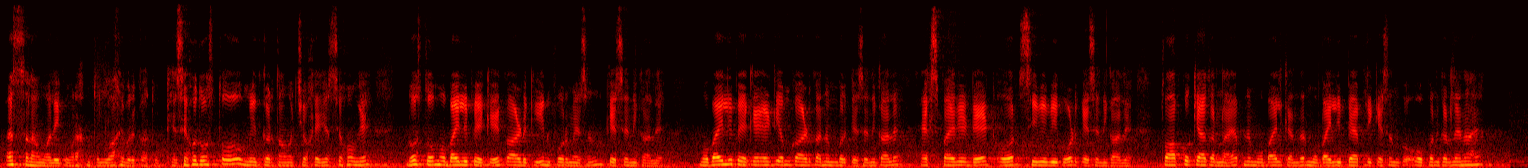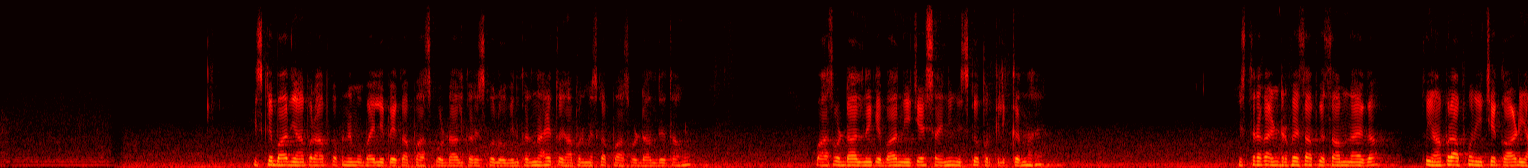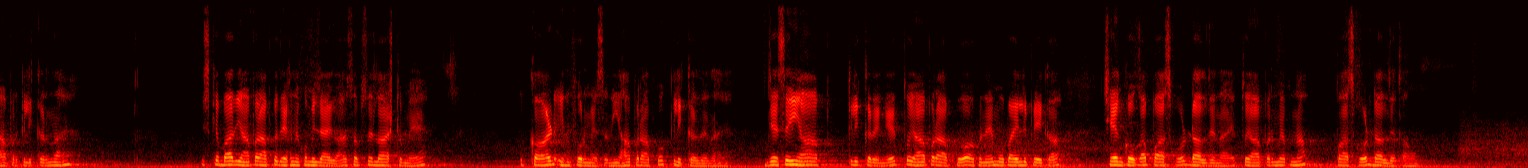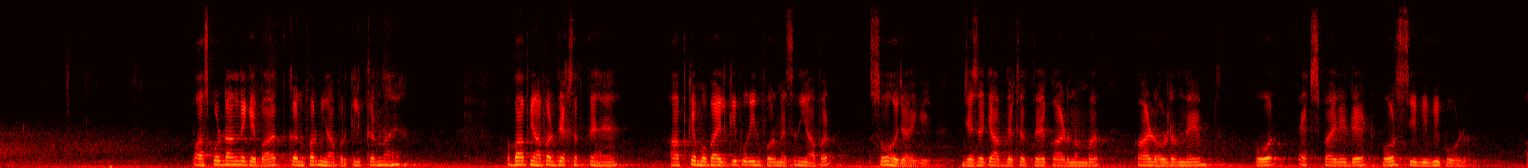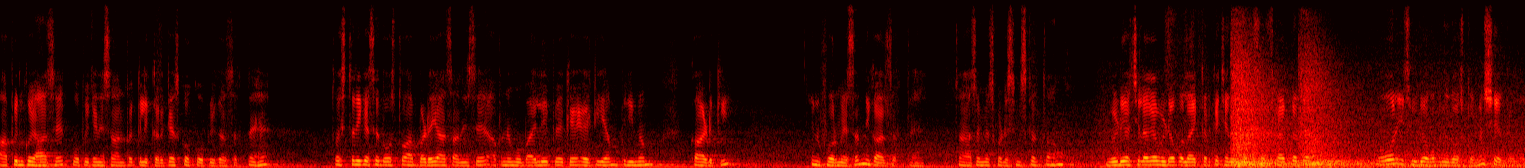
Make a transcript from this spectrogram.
अस्सलाम वालेकुम रहमतुल्लाहि वबरकातुहू। कैसे हो दोस्तों? उम्मीद करता हूँ अच्छे खैरियत से होंगे। दोस्तों, मोबाइल पे के कार्ड की इन्फॉर्मेशन कैसे निकालें? मोबाइल पे के एटीएम कार्ड का नंबर कैसे निकालें? एक्सपायरी डेट और सीवीवी कोड कैसे निकालें? तो आपको क्या करना है? अपने मोबाइल के अंदर मोबाइल पे एप्लीकेशन को ओपन कर लेना है। इसके बाद यहाँ पर आपको अपने मोबाइल पे का पासवर्ड डालकर इसको लॉगिन करना है। तो यहाँ पर मैं इसका पासवर्ड डाल देता हूँ। पासवर्ड डालने के बाद नीचे साइन इन इसके ऊपर क्लिक करना है। इस तरह का इंटरफेस आपके सामने आएगा। तो यहाँ पर आपको नीचे कार्ड यहाँ पर क्लिक करना है। इसके बाद यहाँ पर आपको देखने को मिल जाएगा सबसे लास्ट में कार्ड इन्फॉर्मेशन यहाँ पर आपको क्लिक कर देना है। जैसे ही यहाँ आप क्लिक करेंगे तो यहाँ पर आपको अपने मोबाइल पे का छः अंकों का पासवर्ड डाल देना है। तो यहाँ पर मैं अपना पासवर्ड डाल देता हूँ। पासवर्ड डालने के बाद कन्फर्म यहाँ पर क्लिक करना है। अब आप यहाँ पर देख सकते हैं, आपके मोबाइल की पूरी इन्फॉर्मेशन यहाँ पर शो हो जाएगी। जैसे कि आप देख सकते हैं card number card holder name और एक्सपायरी डेट और सी कोड आप इनको यहाँ से कॉपी के निशान पर क्लिक करके इसको कॉपी कर सकते हैं। तो इस तरीके से दोस्तों आप बड़े आसानी से अपने मोबाइल पे के एटीएम प्रीमियम कार्ड की इन्फॉर्मेशन निकाल सकते हैं। तो यहाँ से मैं इसको डिसमिस करता हूँ। वीडियो अच्छी लगे, वीडियो को लाइक करके चैनल को सब्सक्राइब कर देना और इस वीडियो को अपने दोस्तों में शेयर कर देना।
